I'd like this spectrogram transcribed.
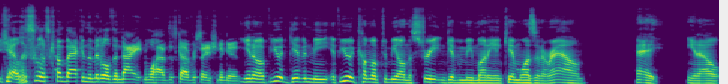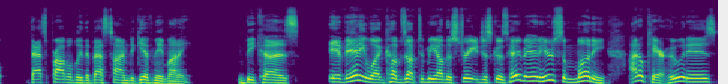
Yeah, let's let's come back in the middle of the night and we'll have this conversation again. You know, if you had given me if you had come up to me on the street and given me money and Kim wasn't around, hey, you know, that's probably the best time to give me money. Because if anyone comes up to me on the street and just goes, "Hey man, here's some money." I don't care who it is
